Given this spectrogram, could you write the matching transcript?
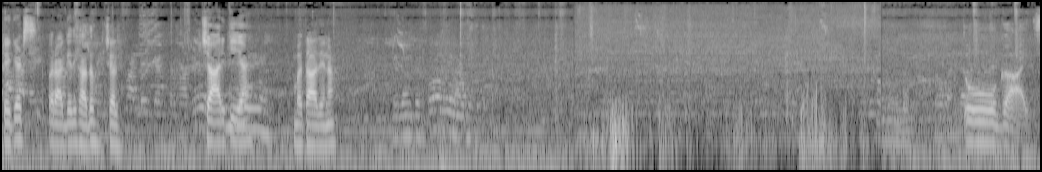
टिकट्स और आगे दिखा दो। चल। चार की है। बता देना। तो गाइस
